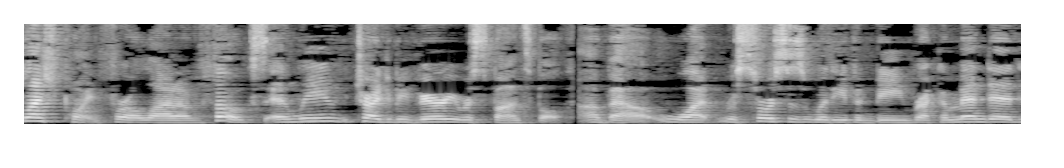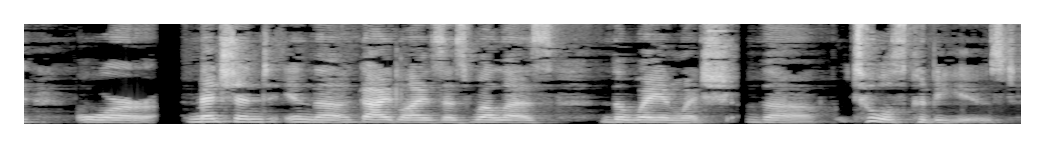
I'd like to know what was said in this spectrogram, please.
flashpoint for a lot of folks. And we tried to be very responsible about what resources would even be recommended or mentioned in the guidelines as well as the way in which the tools could be used.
